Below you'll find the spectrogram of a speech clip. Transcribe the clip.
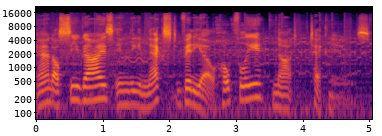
And I'll see you guys in the next video. Hopefully, not tech news.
